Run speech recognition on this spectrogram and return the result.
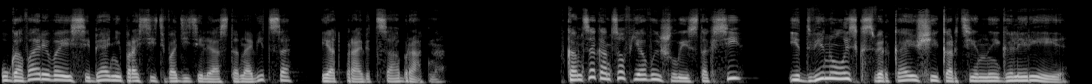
уговаривая себя не просить водителя остановиться и отправиться обратно. В конце концов я вышла из такси и двинулась к сверкающей картинной галерее,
